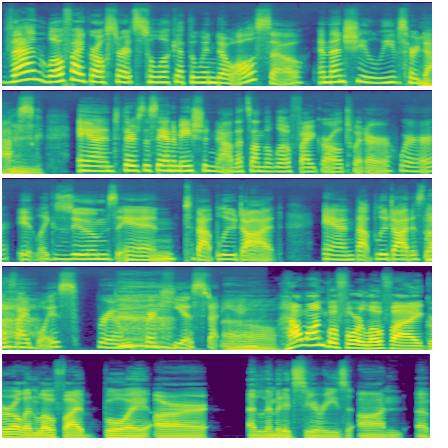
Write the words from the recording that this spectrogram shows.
then Lo-Fi Girl starts to look at the window also, and then she leaves her mm-hmm. desk. And there's this animation now that's on the Lo-Fi Girl Twitter where it like zooms in to that blue dot, and that blue dot is Lo-Fi Boy's room where he is studying. Oh, how long before Lo-Fi Girl and Lo-Fi Boy are a limited series on a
